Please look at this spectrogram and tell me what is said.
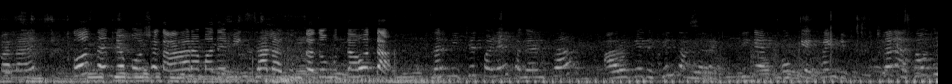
भाजीपाला आहे. तोच त्यांच्या पोषक आहारामध्ये मिक्स झाला. तुमचा जो मुद्दा होता तर निश्चितपणे सगळ्यांचं आरोग्य देखील चांगलं राहील. ठीक आहे? ओके थँक्यू चला चौथी.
